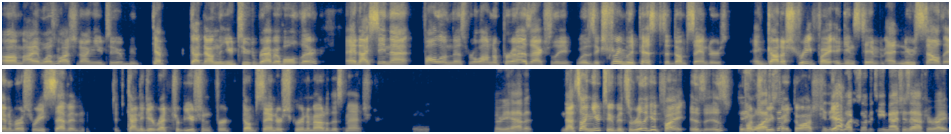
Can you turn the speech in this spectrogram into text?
um i was watching on youtube kept got down the youtube rabbit hole there and i seen that following this rolando perez actually was extremely pissed at dump sanders and got a street fight against him at new south anniversary 7 to kind of get retribution for dump sanders screwing him out of this match There you have it. And that's on youtube it's a really good fight it's, it's So fun street it? fight to watch And then yeah you watch 17 matches after, right?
